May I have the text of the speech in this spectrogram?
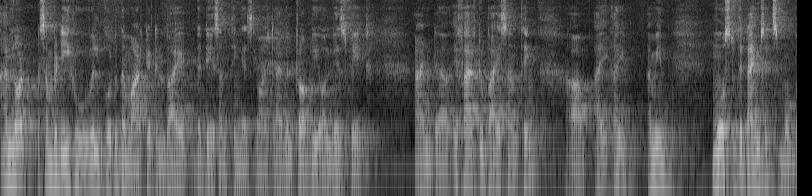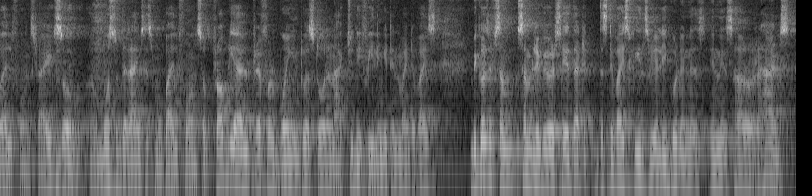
I'm not somebody who will go to the market and buy it the day something is launched. I will probably always wait. And uh, if I have to buy something, uh, I, I, I mean, most of the times it's mobile phones, right? Mm-hmm. So uh, most of the times it's mobile phones. So probably I will prefer going into a store and actually feeling it in my device, because if some some reviewer says that it, this device feels really good in his in his her or her hands,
